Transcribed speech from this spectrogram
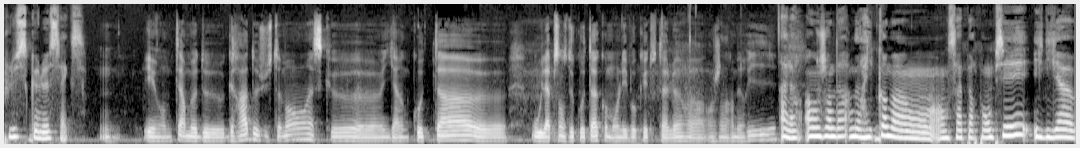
plus que le sexe. Mmh. Et en termes de grade, justement, est-ce qu'il euh, y a un quota euh, ou l'absence de quota, comme on l'évoquait tout à l'heure en gendarmerie? Alors, en gendarmerie comme en, sapeur-pompier, il y a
